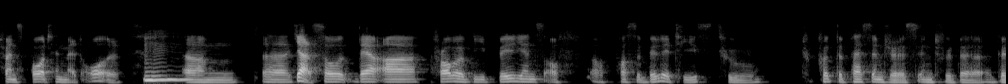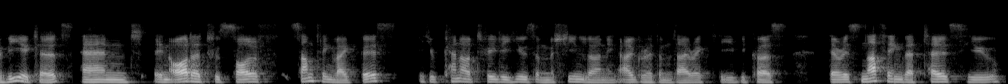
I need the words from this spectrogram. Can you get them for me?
transport him at all. Mm-hmm. um, uh, yeah, so there are probably billions of, of possibilities to to put the passengers into the, the vehicles. And in order to solve something like this, you cannot really use a machine learning algorithm directly because there is nothing that tells you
